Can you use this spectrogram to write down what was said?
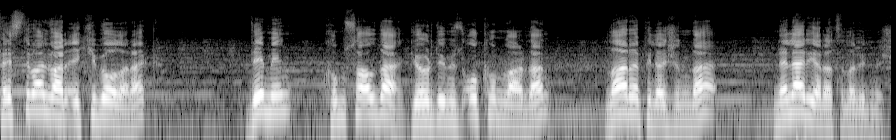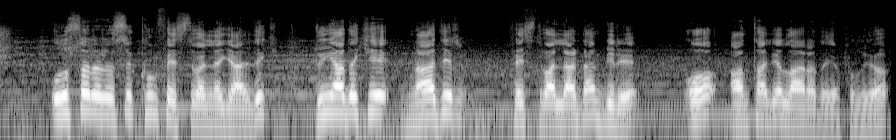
Festival var ekibi olarak. Demin kumsalda gördüğümüz o kumlardan Lara plajında neler yaratılabilmiş? Uluslararası Kum Festivali'ne geldik. Dünyadaki nadir festivallerden biri. O Antalya Lara'da yapılıyor.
